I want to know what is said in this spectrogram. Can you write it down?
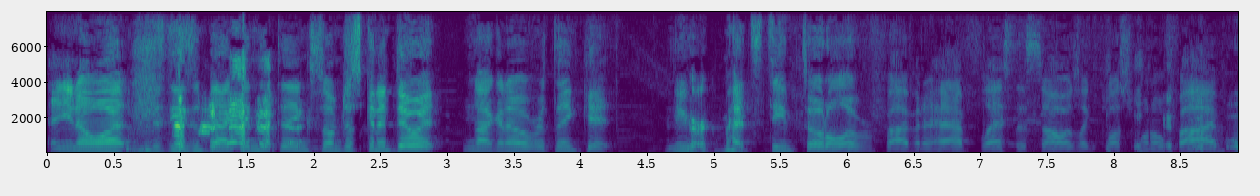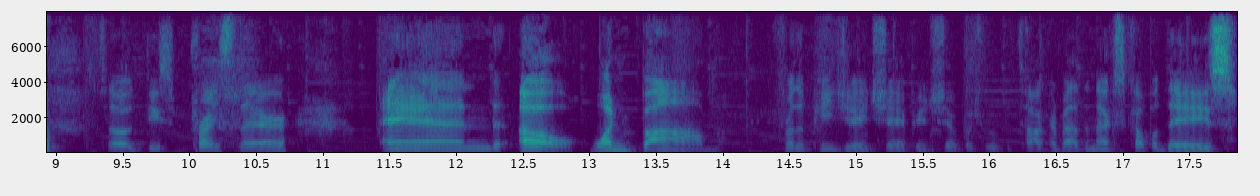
And you know what? I'm just easing back into things, so I'm just gonna do it. I'm not gonna overthink it. New York Mets team total over five and a half. Last I saw was like plus 105, so decent price there. And oh, one bomb for the PGA Championship, which we'll be talking about the next couple days.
